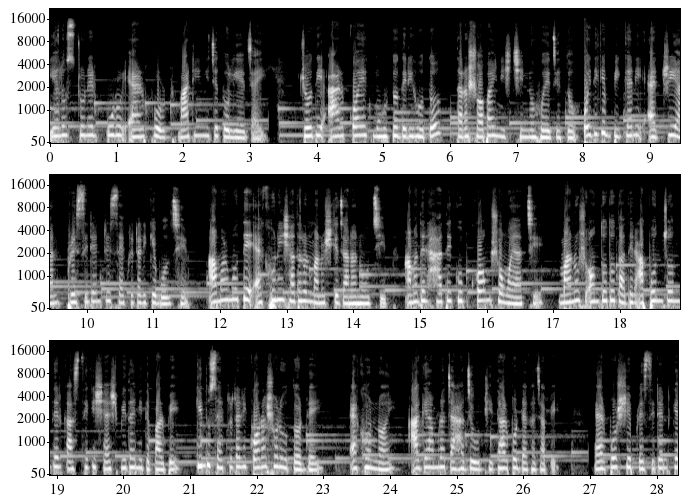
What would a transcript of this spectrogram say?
ইয়েলোস্টোনের পুরো এয়ারপোর্ট মাটির নিচে তলিয়ে যায়। যদি আর কয়েক মুহূর্ত দেরি হতো, তারা সবাই নিশ্চিহ্ন হয়ে যেত। ওইদিকে বিজ্ঞানী অ্যাড্রিয়ান প্রেসিডেন্টের সেক্রেটারিকে বলছে, আমার মতে এখনই সাধারণ মানুষকে জানানো উচিত। আমাদের হাতে খুব কম সময় আছে। মানুষ অন্তত তাদের আপনজনদের কাছ থেকে শেষ বিদায় নিতে পারবে। কিন্তু সেক্রেটারি কড়া স্বরে উত্তর দেয়, এখন নয়। আগে আমরা জাহাজে উঠি, তারপর দেখা যাবে। এরপর সে প্রেসিডেন্টকে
